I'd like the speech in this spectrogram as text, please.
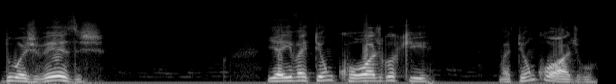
duas vezes, e aí vai ter um código aqui, vai ter um código,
